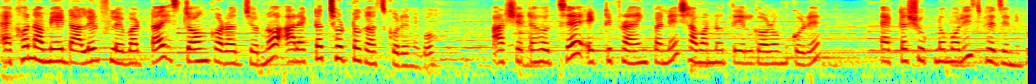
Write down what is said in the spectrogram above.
এখন আমি এই ডালের ফ্লেভারটা স্ট্রং করার জন্য আর একটা ছোট্ট কাজ করে নেব। আর সেটা হচ্ছে একটি ফ্রাইং প্যানে সামান্য তেল গরম করে একটা শুকনো মরিচ ভেজে নিব।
